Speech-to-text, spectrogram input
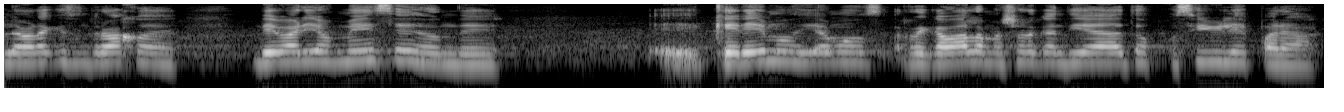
La verdad que es un trabajo de, varios meses donde eh, queremos, digamos, recabar la mayor cantidad de datos posibles para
